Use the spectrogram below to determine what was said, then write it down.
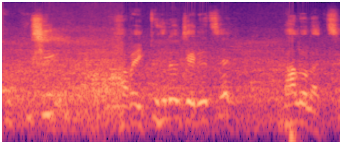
খুব খুশি। সবাই একটু হলেও জেনেছে। ভালো লাগছে।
